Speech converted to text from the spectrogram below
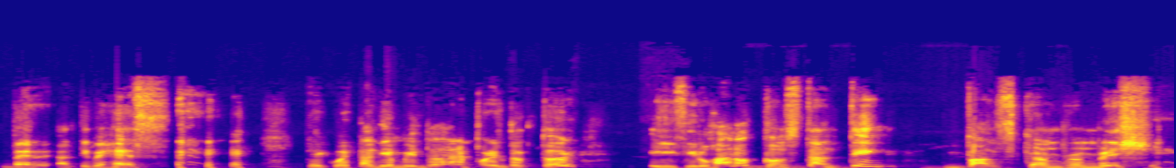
ver- antivejez, que cuesta 10 mil dólares por el doctor y cirujano Constantin Banskambrumrich.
